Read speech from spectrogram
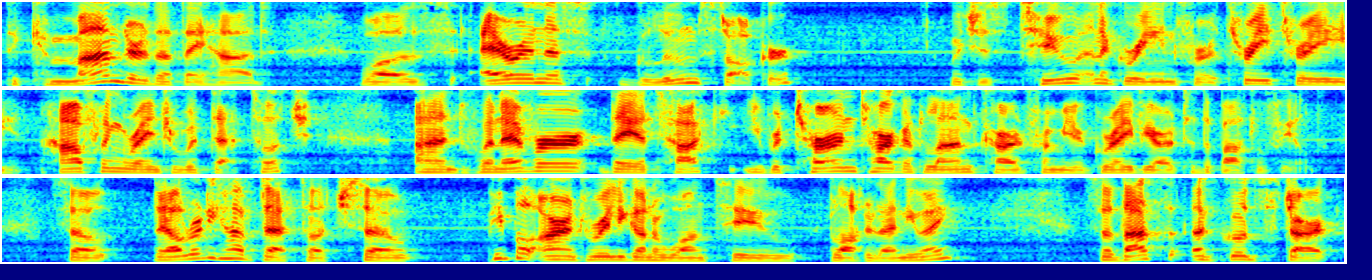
the commander that they had was Erinis Gloomstalker, which is two and a green for a 3 3 halfling ranger with death touch. And whenever they attack, you return target land card from your graveyard to the battlefield. So they already have death touch, so people aren't really going to want to block it anyway. So that's a good start,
